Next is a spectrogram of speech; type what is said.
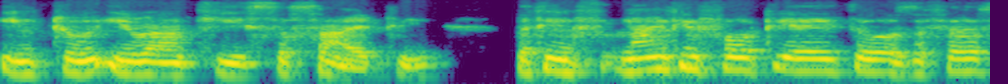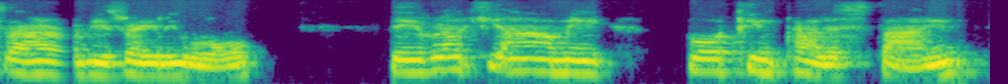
into Iraqi society. But in 1948, there was the first Arab Israeli war. The Iraqi army fought in Palestine.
